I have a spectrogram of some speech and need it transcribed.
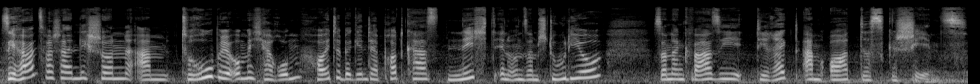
Sie hören es wahrscheinlich schon am Trubel um mich herum. Heute beginnt der Podcast nicht in unserem Studio, sondern quasi direkt am Ort des Geschehens.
